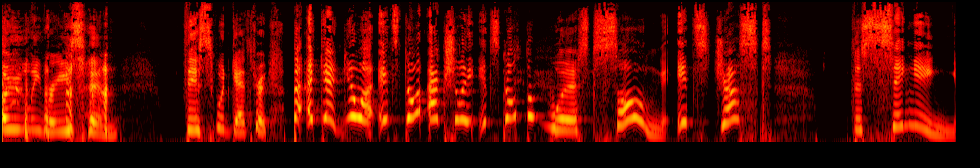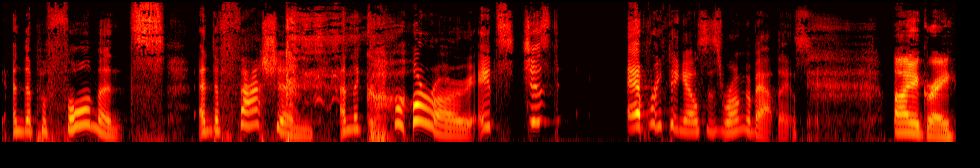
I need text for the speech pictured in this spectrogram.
only reason this would get through. But again, you know what? It's not actually. It's not the worst song. It's just the singing and the performance and the fashion and the choro. It's just everything else is wrong about this. I agree.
